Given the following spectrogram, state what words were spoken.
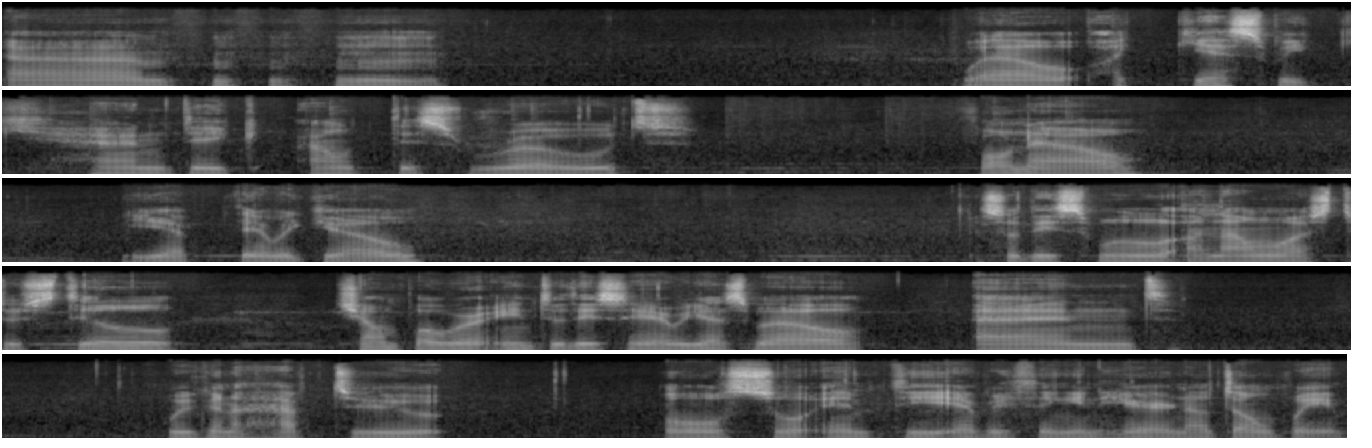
Um. Well, I guess we can dig out this road for now. Yep, there we go. So this will allow us to still jump over into this area as well. And we're gonna have to also empty everything in here now, don't we?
